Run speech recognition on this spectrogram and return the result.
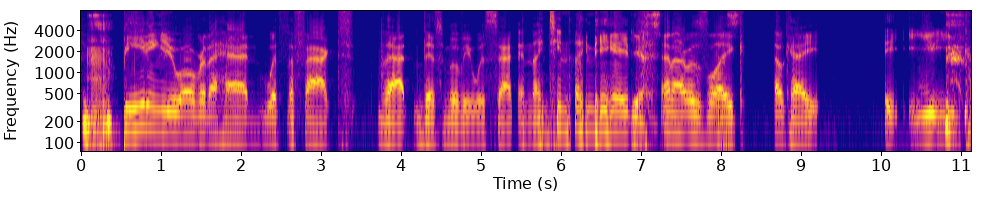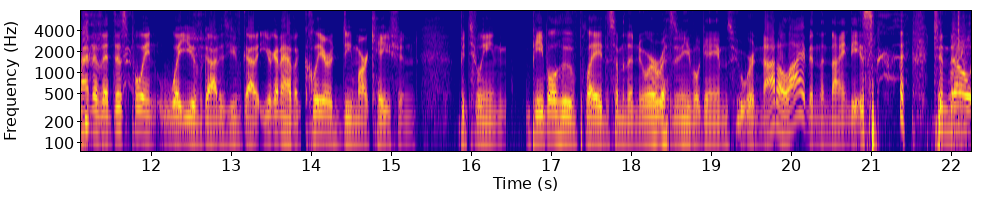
beating you over the head with the fact that this movie was set in 1998. Yes. and I was like, okay, you you kind of at this point what you've got is you've got you're going to have a clear demarcation between people who've played some of the newer Resident Evil games who were not alive in the 90s to know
